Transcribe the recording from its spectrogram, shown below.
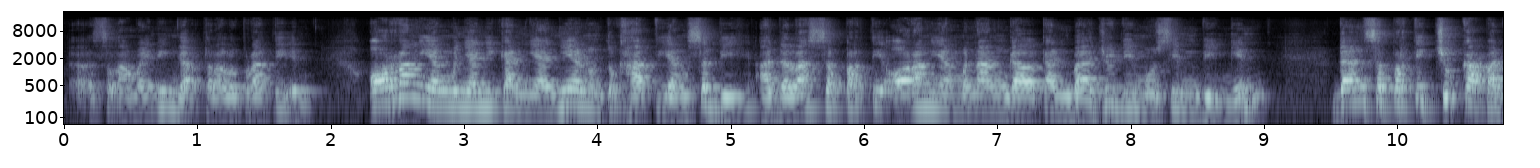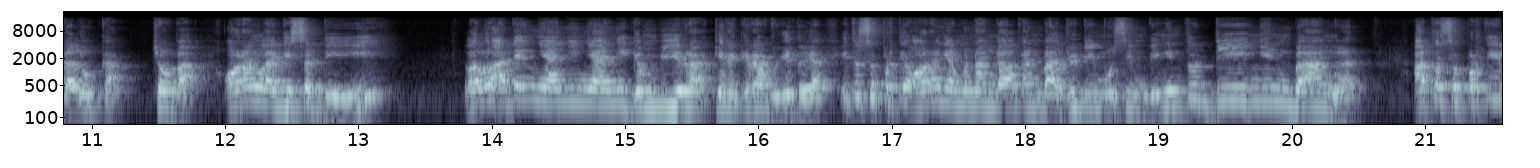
Eh, selama ini nggak terlalu perhatiin. Orang yang menyanyikan nyanyian untuk hati yang sedih adalah seperti orang yang menanggalkan baju di musim dingin dan seperti cuka pada luka. Coba, orang lagi sedih, Lalu ada yang nyanyi-nyanyi gembira, kira-kira begitu ya. Itu seperti orang yang menanggalkan baju di musim dingin itu dingin banget. Atau seperti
